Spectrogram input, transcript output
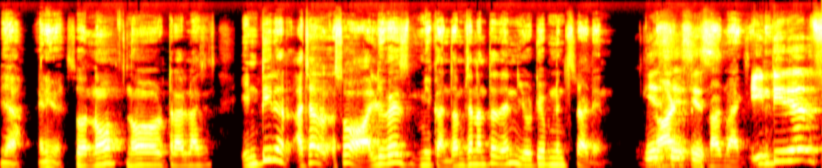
ya anyway so no no travel matches interior అచ్చా సో ఆల్ యూ గైస్ మీ కన్సంప్షన్ అంతా దెన్ యూట్యూబ్ నుంచి స్టార్ట్ అయింది. Yes, Not- yes, yes. not magazine. Interiors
